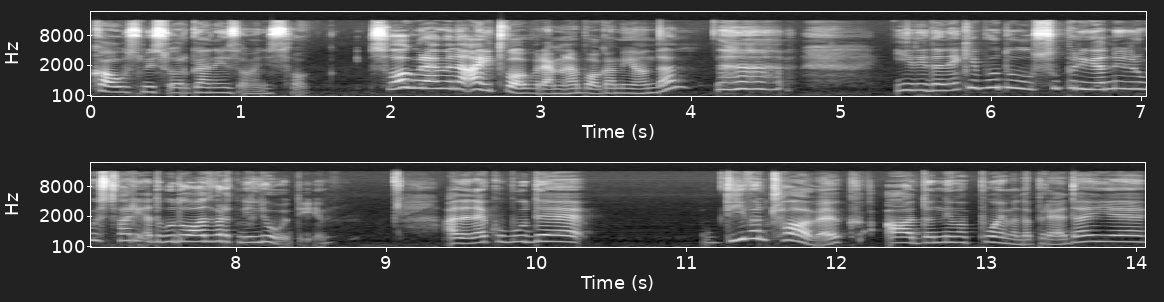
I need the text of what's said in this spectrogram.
Kao u smislu organizovanja svog, svog vremena, a i tvog vremena, boga mi onda. Ili da neki budu super u jednoj i drugoj stvari, a da budu odvrtni ljudi. A da neko bude divan čovek, a da nema pojma da predaje,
